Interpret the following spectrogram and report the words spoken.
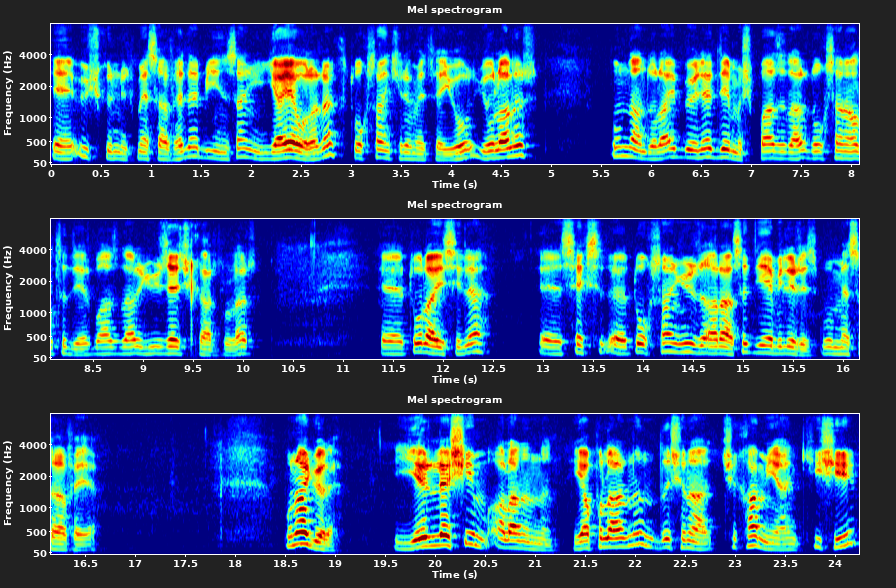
3 e, günlük mesafede bir insan yaya olarak 90 kilometre yol, yol alır. Bundan dolayı böyle demiş. Bazıları 96 der, bazıları 100'e çıkardılar. E, dolayısıyla e, 90-100 arası diyebiliriz bu mesafeye. Buna göre yerleşim alanının yapılarının dışına çıkamayan kişi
